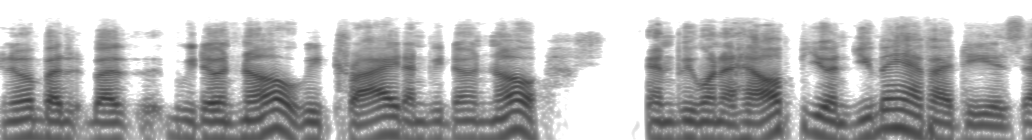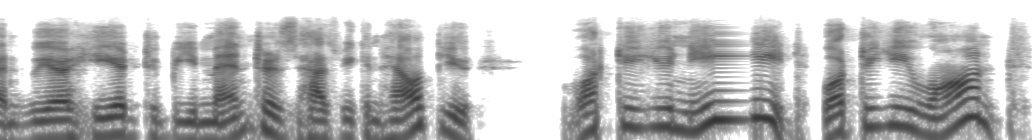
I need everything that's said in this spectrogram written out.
you know, but but we don't know. We tried and we don't know. And we want to help you, and you may have ideas, and we are here to be mentors as we can help you what do you need? What do you want?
